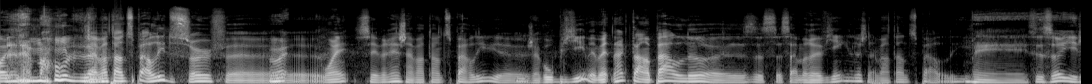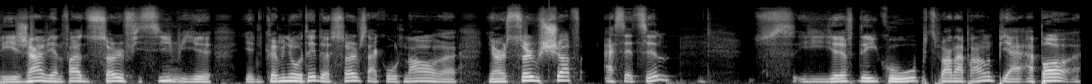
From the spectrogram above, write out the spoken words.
ouais. Le monde, J'avais entendu parler du surf. euh, euh, ouais, c'est vrai, j'avais entendu parler. euh, Mm. J'avais oublié, mais maintenant que t'en parles, là, euh, ça, ça- ça me revient. Là, j'en avais entendu parler. Mais c'est ça, y- les gens viennent faire du surf ici, Mm. puis il y, a- il y a une communauté de surf sur la Côte-Nord. Il y a un surf shop à cette île. Il offre des cours, puis tu peux en apprendre. Puis à, à pas,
